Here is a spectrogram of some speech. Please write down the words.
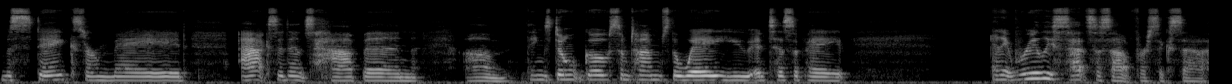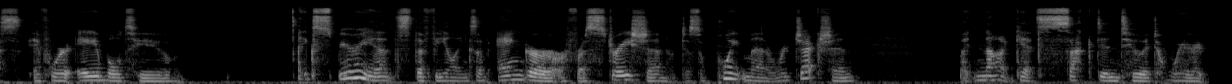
mistakes are made, accidents happen, um, things don't go sometimes the way you anticipate. And it really sets us up for success if we're able to experience the feelings of anger or frustration or disappointment or rejection, but not get sucked into it to where it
